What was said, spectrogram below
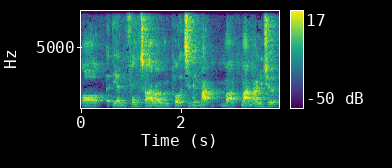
or at the end of full time, I would report it to the ma- my, my manager,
